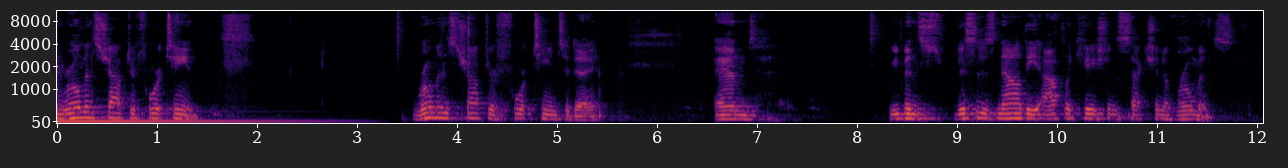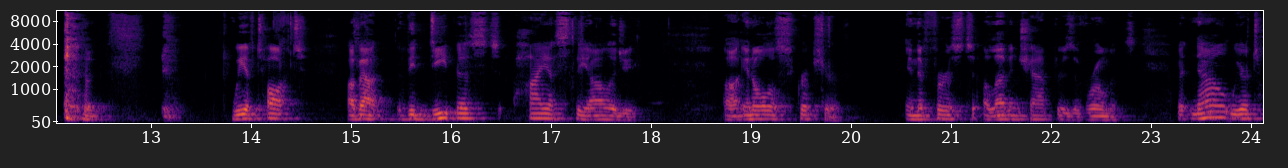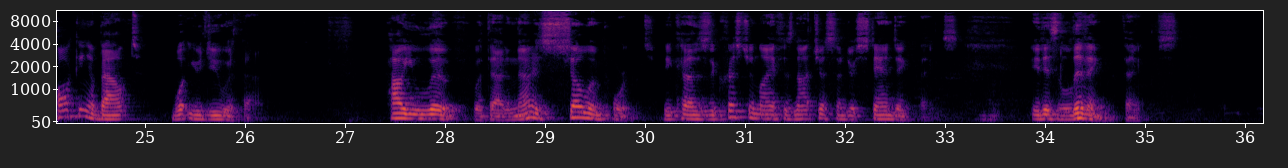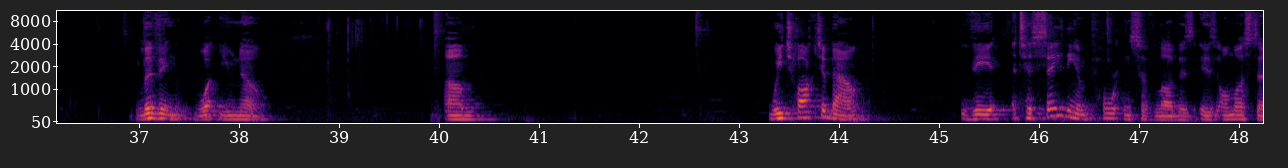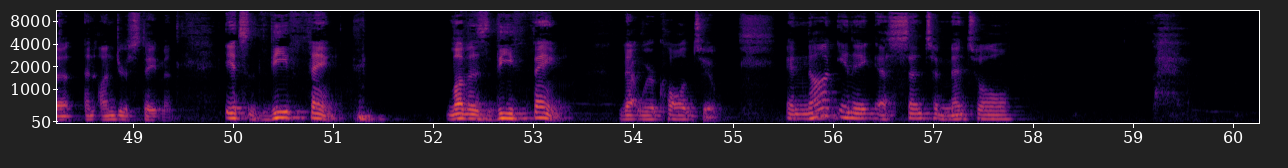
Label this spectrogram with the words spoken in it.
in Romans chapter 14. Romans chapter 14 today. And we've been this is now the application section of Romans. we have talked about the deepest, highest theology uh, in all of Scripture in the first 11 chapters of Romans. But now we are talking about what you do with that, how you live with that. And that is so important because the Christian life is not just understanding things, it is living things, living what you know. Um, we talked about the to say the importance of love is, is almost a, an understatement. It's the thing. Love is the thing that we're called to. And not in a, a sentimental,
